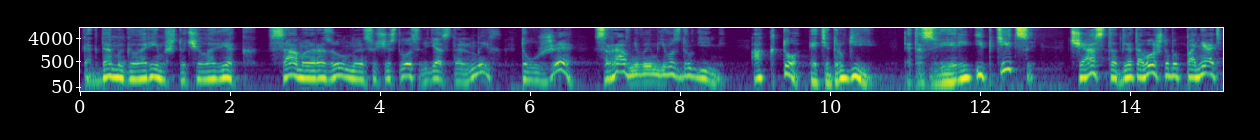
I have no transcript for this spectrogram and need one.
Когда мы говорим, что человек – самое разумное существо среди остальных, то уже сравниваем его с другими. А кто эти другие? Это звери и птицы – Часто для того, чтобы понять,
